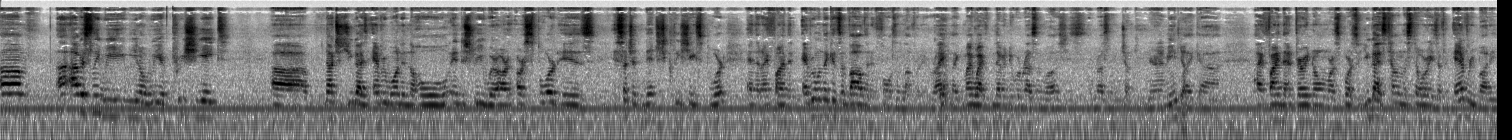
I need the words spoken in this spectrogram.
Um, obviously, we you know we appreciate uh, not just you guys, everyone in the whole industry, where our, our sport is is such a niche, cliche sport, and then I find that everyone that gets involved in it falls in love with it. Right? Yeah. Like my wife never knew what wrestling was; she's a wrestling junkie. You know what I mean? Yeah. Like. Uh, I find that very normal in our sport. So you guys telling the stories of everybody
